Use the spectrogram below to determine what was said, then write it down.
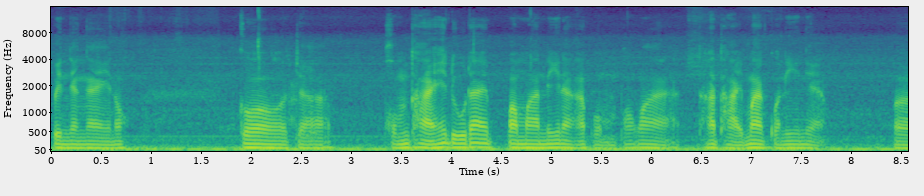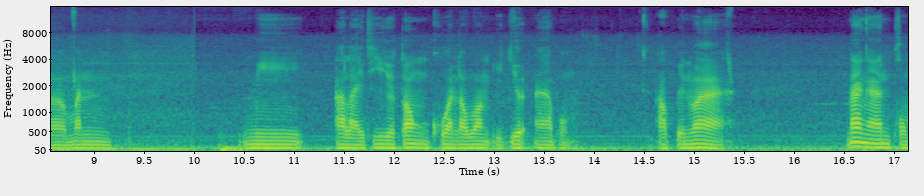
เป็นยังไงเนาะก็จะผมถ่ายให้ดูได้ประมาณนี้นะครับผมเพราะว่าถ้าถ่ายมากกว่านี้เนี่ยเออมันมีอะไรที่จะต้องควรระวังอีกเยอะนะครับผม เอาเป็นว่า หน้างานผม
